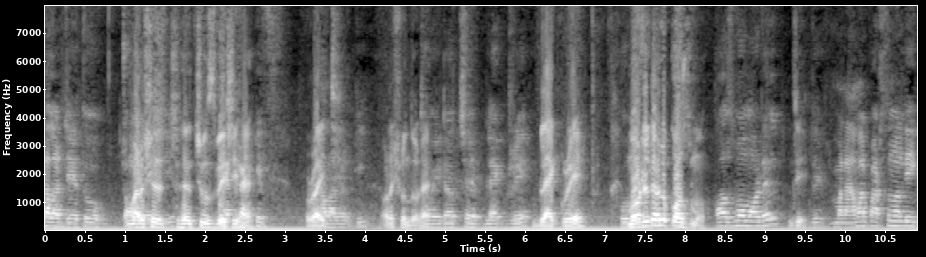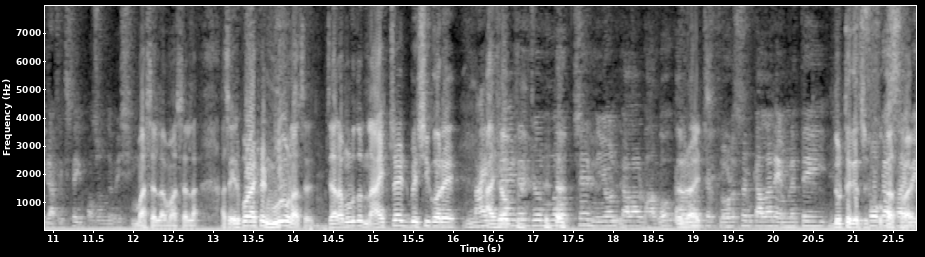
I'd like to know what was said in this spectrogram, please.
কালার যেহেতু চলে মানুষের বেশি, choose বেশি, হ্যাঁ। কি। অনেক সুন্দর হ্যাঁ। এটা হচ্ছে ব্ল্যাক গ্রে ব্ল্যাক গ্রে মডেলটা হলো কসমো কসমো মডেল জি। মানে আমার পার্সোনালি এই গ্রাফিক্সটাই পছন্দ বেশি। মাশাল্লাহ মাশাল্লাহ আচ্ছা এরপর একটা নিয়ন আছে যারা মূলত নাইট রাইড বেশি করে। আই হোপ রাইডের জন্য হচ্ছে নিয়ন কালার ভালো কারণ হচ্ছে ফ্লোরোসেন্ট কালার এমনিতেই দূর থেকে focus হয়,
